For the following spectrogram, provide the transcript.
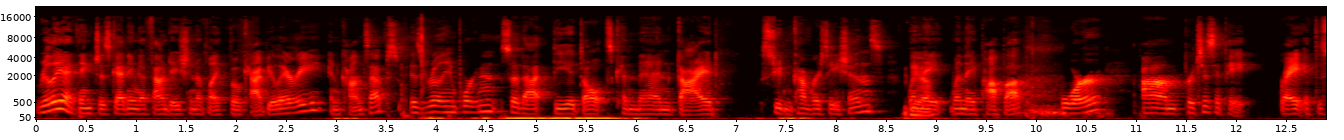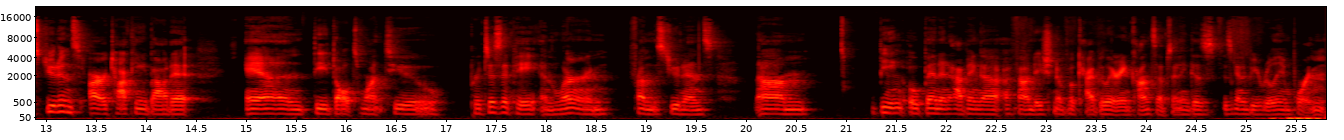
really i think just getting a foundation of like vocabulary and concepts is really important so that the adults can then guide student conversations when yeah. they when they pop up or um, participate right if the students are talking about it and the adults want to participate and learn from the students um, being open and having a, a foundation of vocabulary and concepts, I think is is going to be really important.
